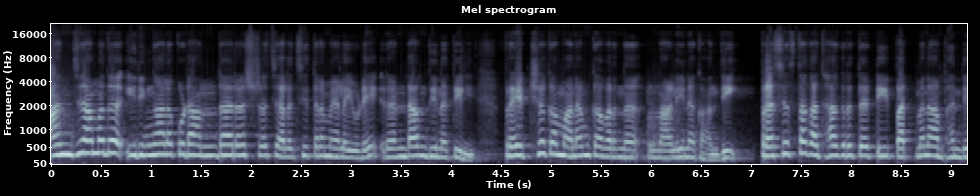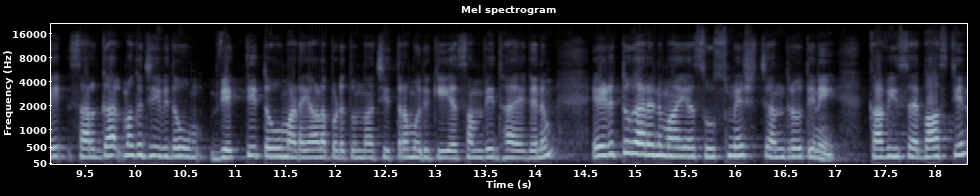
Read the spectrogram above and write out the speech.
അഞ്ചാമത് ഇരിങ്ങാലക്കുട അന്താരാഷ്ട്ര ചലച്ചിത്രമേളയുടെ രണ്ടാം ദിനത്തിൽ പ്രേക്ഷക മനം കവർന്ന് നളിനകാന്തി പ്രശസ്ത കഥാകൃത്ത് ടി പത്മനാഭന്റെ സർഗാത്മക ജീവിതവും വ്യക്തിത്വവും അടയാളപ്പെടുത്തുന്ന ചിത്രമൊരുക്കിയ സംവിധായകനും എഴുത്തുകാരനുമായ സുസ്മേഷ് ചന്ദ്രോത്തിനെ കവി സെബാസ്റ്റ്യൻ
